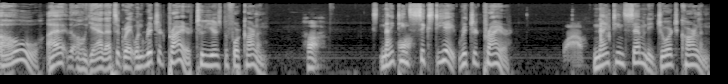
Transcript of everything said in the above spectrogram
Oh, I, oh yeah, that's a great one. Richard Pryor, two years before Carlin, Huh. 1968. Richard Pryor. Wow. 1970, George Carlin.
